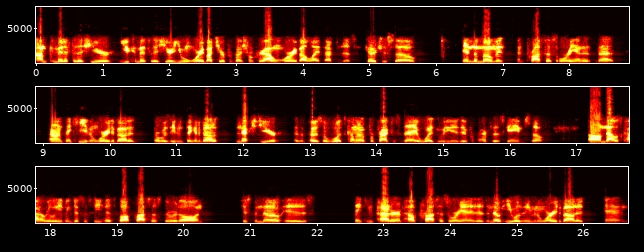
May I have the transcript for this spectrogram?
I'm committed for this year. You commit for this year. You won't worry about your professional career. I won't worry about life after this." And coach is so in the moment and process oriented that I don't think he even worried about it or was even thinking about it next year as opposed to what's coming up for practice today, what we need to do to prepare for this game. So um, that was kind of relieving just to see his thought process through it all and just to know his thinking pattern of how process oriented is and know he wasn't even worried about it and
